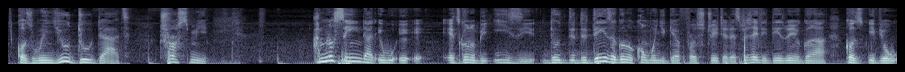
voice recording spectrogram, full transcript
Because when you do that trust me i'm not saying that it, it, it it's gonna be easy. The, the, the, days are gonna come when you get frustrated, especially the days when you're gonna because if you're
